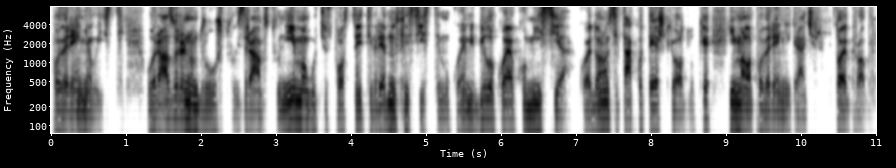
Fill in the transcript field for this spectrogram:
poverenja u isti. U razorenom društvu i zdravstvu nije moguće uspostaviti vrednostni sistem u kojem bi bilo koja komisija koja donosi tako teške odluke imala poverenje građana. To je problem.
